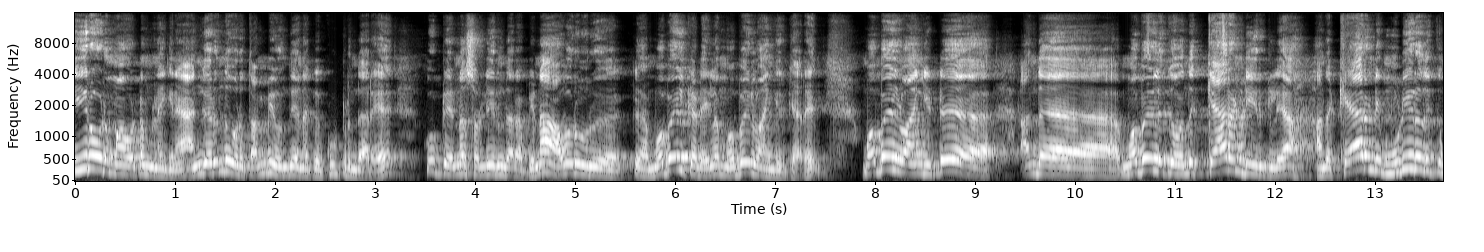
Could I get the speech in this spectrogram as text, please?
ஈரோடு மாவட்டம் நினைக்கிறேன். அங்கேருந்து ஒரு தம்பி வந்து எனக்கு கூப்பிட்டுருந்தாரு. கூப்பிட்டு என்ன சொல்லியிருந்தார் அப்படின்னா அவர் ஒரு மொபைல் கடையில் மொபைல் வாங்கியிருக்காரு. மொபைல் வாங்கிட்டு அந்த மொபைலுக்கு வந்து கேரண்டி இருக்கு இல்லையா? அந்த கேரண்டி முடிகிறதுக்கு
